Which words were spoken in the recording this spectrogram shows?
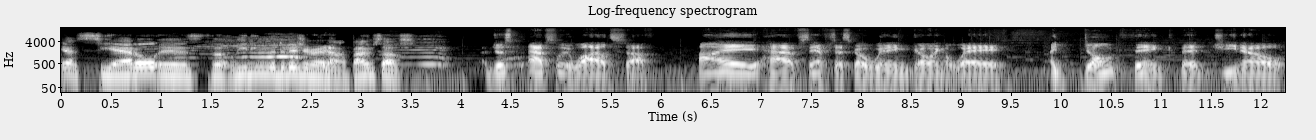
Yes, Seattle is the leading the division right yeah. now by themselves. Just absolutely wild stuff. I have San Francisco winning going away. I don't think that Geno,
